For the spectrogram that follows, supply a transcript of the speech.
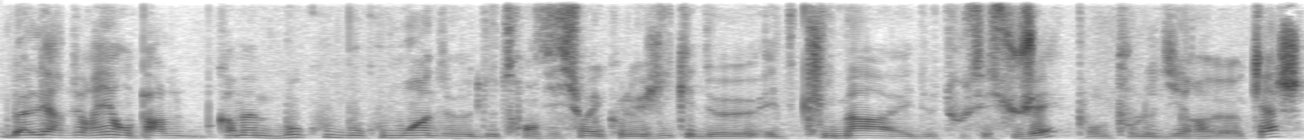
bah, l'air de rien, on parle quand même beaucoup, beaucoup moins de, transition écologique et de, climat et de tous ces sujets, pour, le dire euh, cash.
